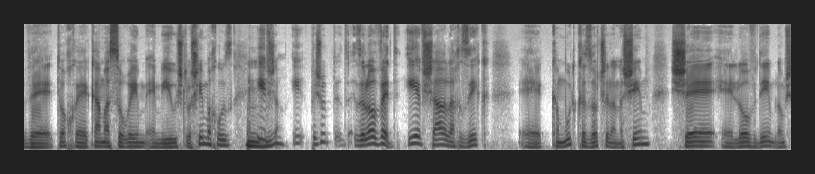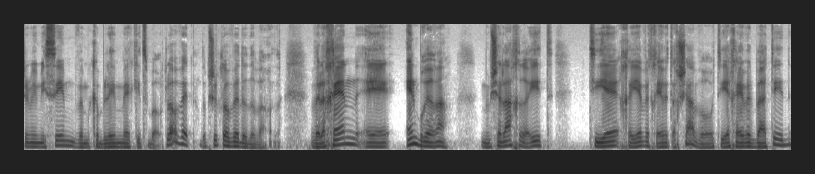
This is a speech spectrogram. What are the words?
ותוך uh, כמה עשורים הם יהיו 30 אחוז. אי אפשר, אי, פשוט זה- זה לא עובד. אי אפשר להחזיק uh, כמות כזאת של אנשים שלא עובדים, לא משלמים מיסים ומקבלים uh, קצבאות. לא עובד, זה פשוט לא עובד הדבר הזה. ולכן uh, אין ברירה. ממשלה אחראית תהיה חייבת, חייבת עכשיו, או תהיה חייבת בעתיד,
